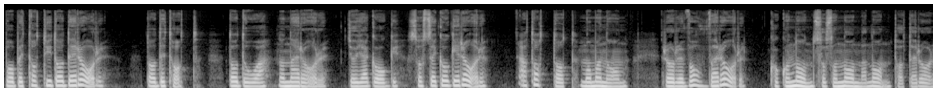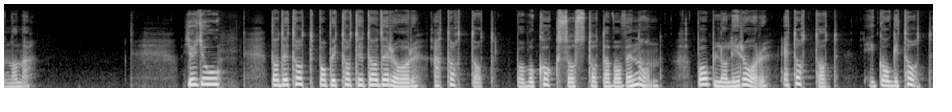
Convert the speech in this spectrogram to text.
bobetotidoderor dodetot dodoa nonaror jojagog sosegogeror atottot momanon rorrevovaror, kokonon sosononnanon toterornonna. Jojo, dodetot bobitotidoderor atottot bobokoxos totavovenon, bobloliror etottot egogetot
